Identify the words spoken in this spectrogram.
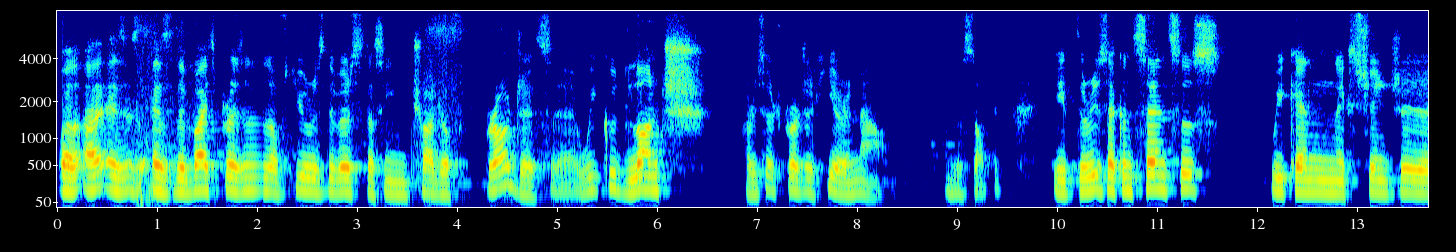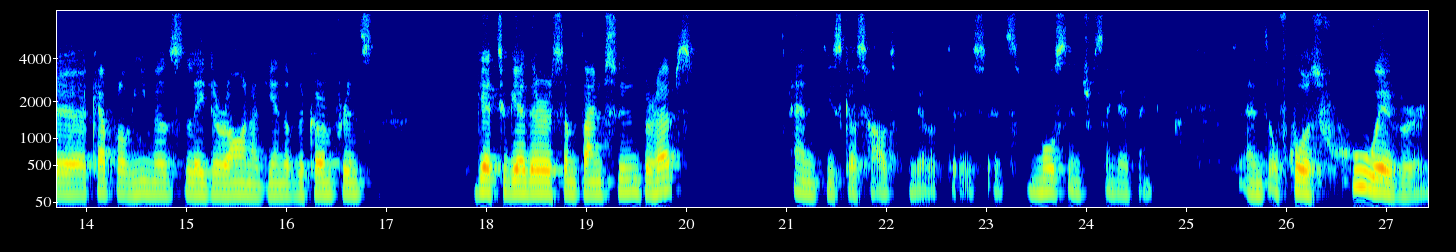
Well, as, as the vice president of Juris Diversitas in charge of projects, uh, we could launch a research project here and now on this topic. If there is a consensus, we can exchange uh, a couple of emails later on at the end of the conference get together sometime soon, perhaps, and discuss how to develop this. It's most interesting, I think. And of course, whoever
